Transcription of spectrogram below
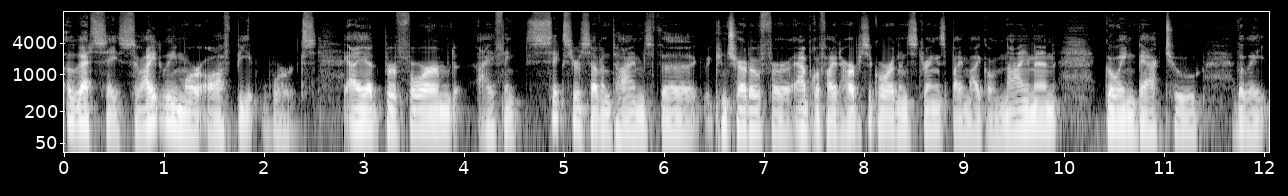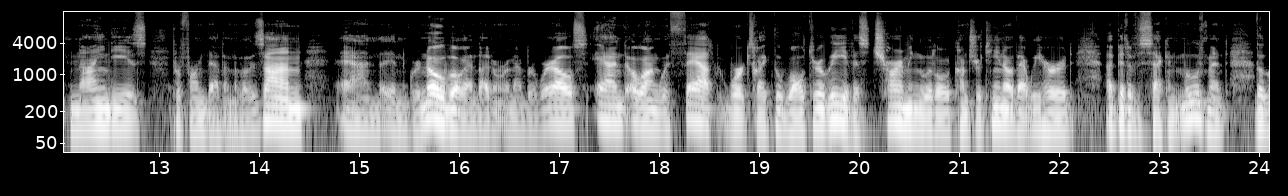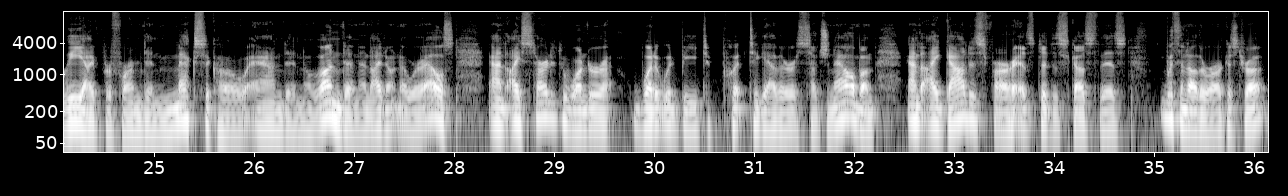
oh, let's say, slightly more offbeat works. I had performed, I think, six or seven times the concerto for amplified harpsichord and strings by Michael Nyman, going back to the late 90s, performed that in Lausanne and in Grenoble, and I don't remember where else. And along with that, works like the Walter Leigh, this charming little concertino that we heard a bit of the second movement. The Leigh I've performed in Mexico and in London, and I don't know where else. And I started to wonder what it would be to put together such an album. And I got as far as to discuss this with another orchestra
